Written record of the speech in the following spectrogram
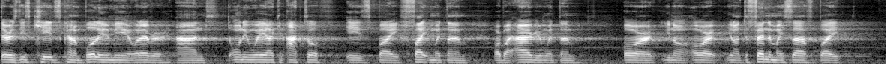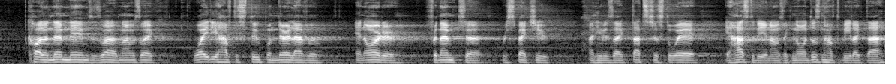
there's these kids kind of bullying me or whatever, and the only way I can act up is by fighting with them or by arguing with them or, you know, or, you know, defending myself by calling them names as well. And I was like, why do you have to stoop on their level in order for them to respect you? And he was like, That's just the way it has to be. And I was like, No, it doesn't have to be like that.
